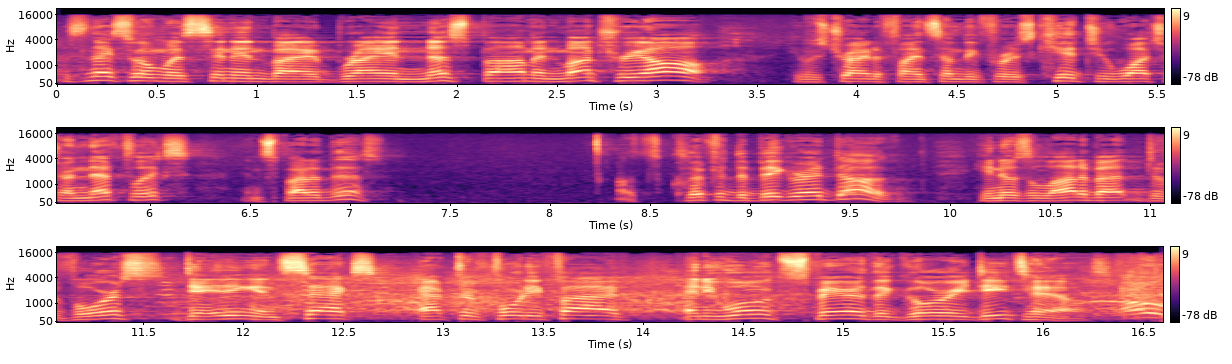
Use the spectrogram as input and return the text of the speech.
This next one was sent in by Brian Nussbaum in Montreal. He was trying to find something for his kid to watch on Netflix and spotted this. Oh, it's Clifford the Big Red Dog. He knows a lot about divorce, dating, and sex after 45, and he won't spare the gory details. Oh,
